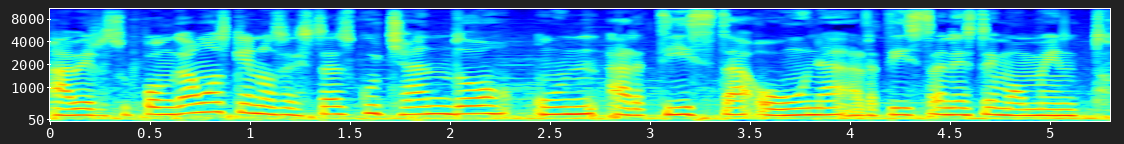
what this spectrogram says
a ver, supongamos que nos está escuchando un artista o una artista en este momento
